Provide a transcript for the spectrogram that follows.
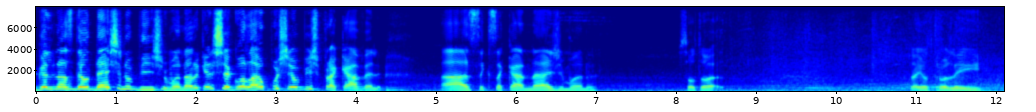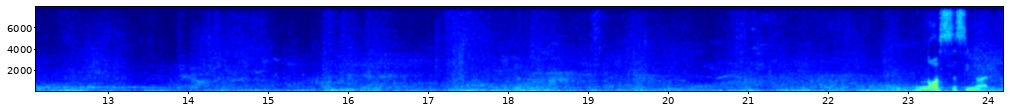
Galinazo deu dash no bicho, mano. Na hora que ele chegou lá, eu puxei o bicho pra cá, velho. Ah, que sacanagem, mano. Soltou... Aí eu trolei, hein. Nossa senhora.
